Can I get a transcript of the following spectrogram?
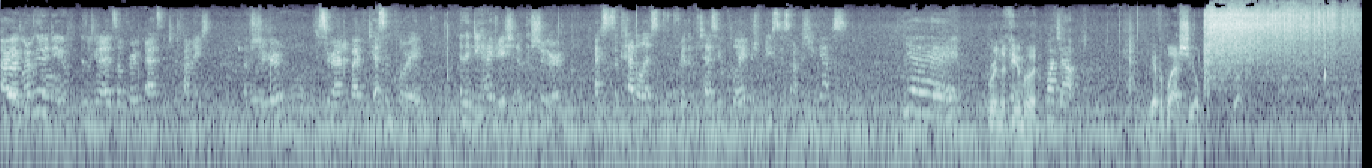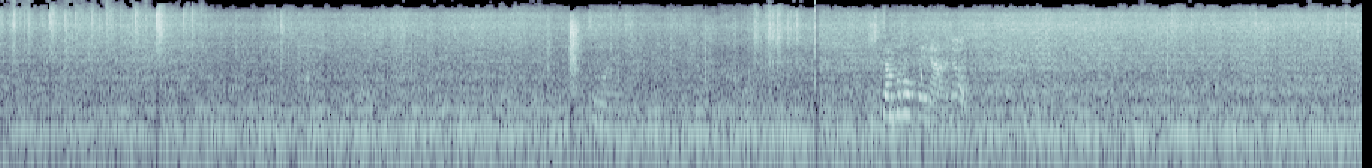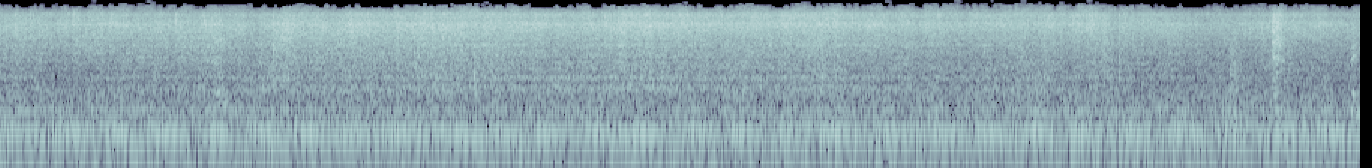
Alright, what I'm gonna do is I'm gonna add sulfuric acid to a combination of sugar surrounded by potassium chlorate, and the dehydration of the sugar acts as a catalyst for the potassium chlorate, which produces oxygen gas. Yay! We're in the fume hood. Watch out. We have a blast shield. Dump the whole thing out. No.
